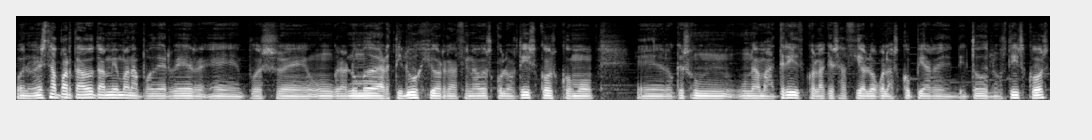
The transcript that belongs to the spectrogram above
Bueno, en este apartado también van a poder ver eh, pues eh, un gran número de artilugios relacionados con los discos, como eh, lo que es una matriz con la que se hacían luego las copias de, todos los discos,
